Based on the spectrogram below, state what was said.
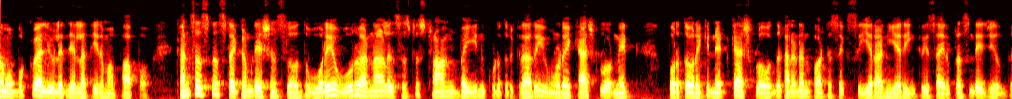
நம்ம புக் வேல்யூலேருந்து எல்லாத்தையும் நம்ம பார்ப்போம். கன்சஸ்னஸ் ரெக்கமெண்டேஷன்ஸில் வந்து ஒரே ஒரு அனாலிசிஸ்ட்டு ஸ்ட்ராங் பைன்னு கொடுத்துருக்கிறாரு. இவங்களுடைய கேஷ் ஃப்ளோ நெட் பொறுத்த வரைக்கும் நெட் கேஷ் ஃப்ளோ வந்து hundred and forty six year on year increase ஆயிருக்கு பர்சன்டேஜ் வந்து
